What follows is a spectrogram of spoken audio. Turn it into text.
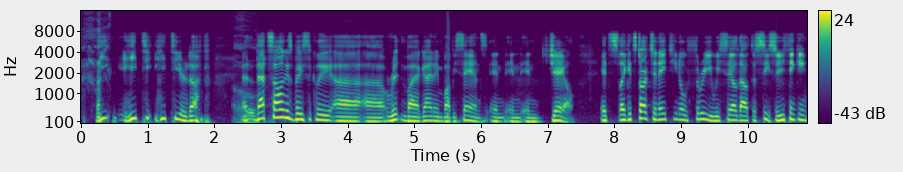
he he te- he teared up. Oh. that song is basically uh, uh, written by a guy named Bobby Sands in, in, in jail. It's like it starts in 1803. We sailed out to sea. So you're thinking,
